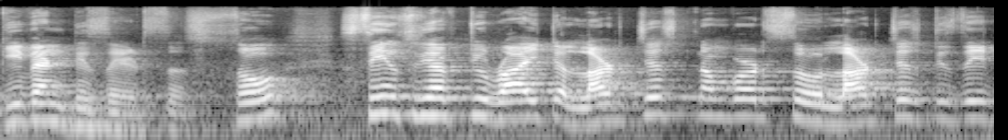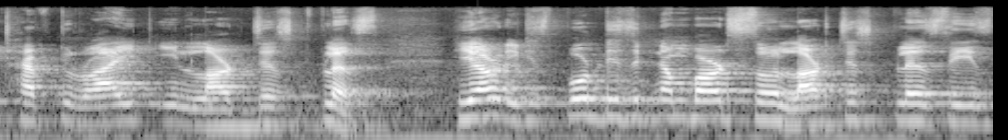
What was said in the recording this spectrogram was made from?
given digits. So, since we have to write a largest number, so largest digit have to write in largest place. Here it is 4 digit number, so largest place is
